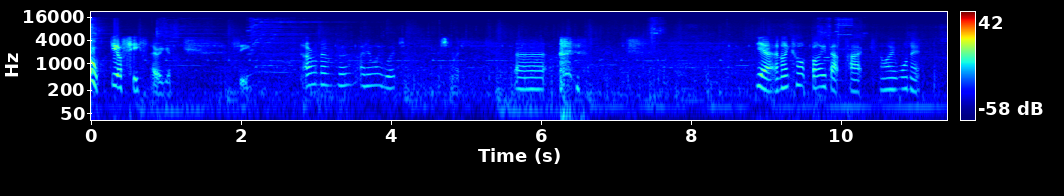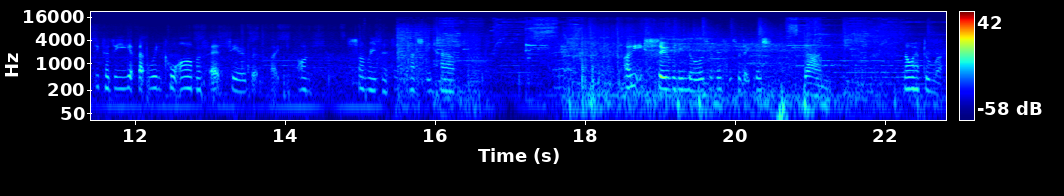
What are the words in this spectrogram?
Oh, DLC. There we go. See, I remember. I know I would. I. Uh, yeah, and I can't buy that pack, and I want it because you get that really cool armor for Ezio, but like on some reason it doesn't actually have. I'm getting so many laws in this, it's ridiculous. Done. Now I have to run.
